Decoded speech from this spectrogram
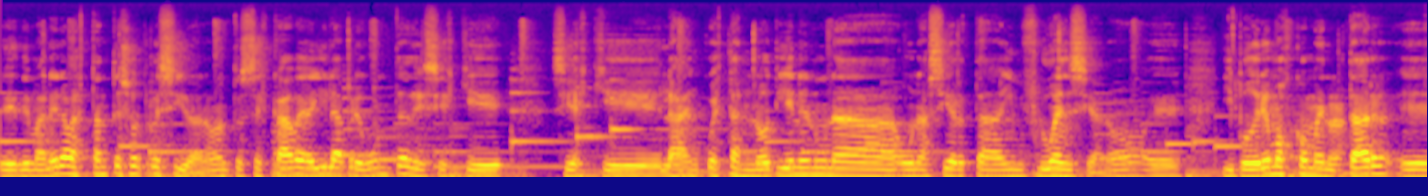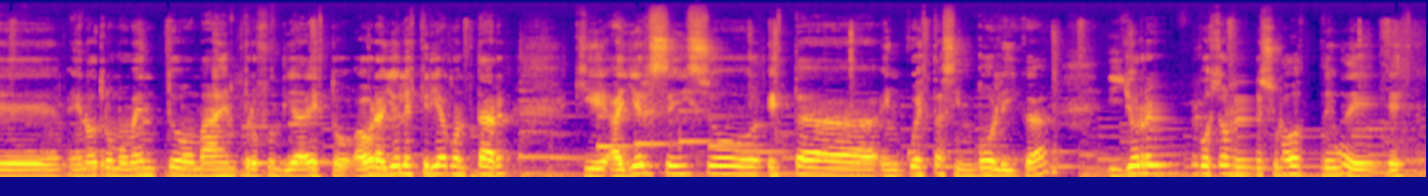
eh, de manera bastante sorpresiva, ¿no? Entonces cabe ahí la pregunta de si es que, si es que las encuestas no tienen una, una cierta influencia, ¿no? Eh, y podremos comentar en otro momento más en profundidad esto. Ahora yo les quería contar que ayer se hizo esta encuesta simbólica y yo recogí los resultados de una de estas.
